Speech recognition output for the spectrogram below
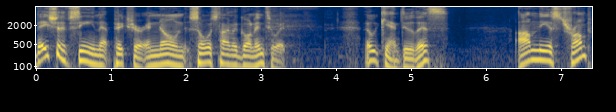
they should have seen that picture and known so much time had gone into it. That we can't do this. Omnius Trump.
